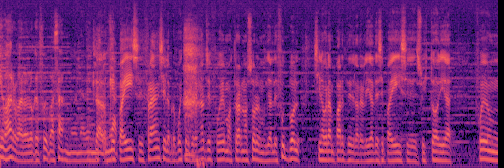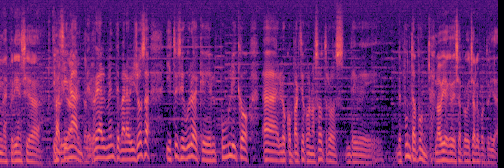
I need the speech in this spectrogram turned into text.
Qué bárbaro lo que fue pasando en la en Claro, qué país es Francia y la propuesta de Telenoche fue mostrar no solo el Mundial de Fútbol, sino gran parte de la realidad de ese país, eh, su historia. Fue una experiencia Fascinante, realmente maravillosa y estoy seguro de que el público ah, lo compartió con nosotros de, de punta a punta. No había que desaprovechar la oportunidad.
